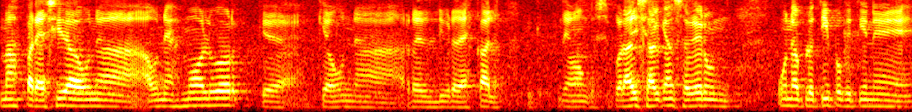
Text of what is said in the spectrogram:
más parecida a una, a una small board que, que a una red libre de escala. Digamos, por ahí se alcanza a ver un, un haplotipo que tiene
